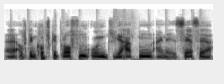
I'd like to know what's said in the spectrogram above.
äh, auf den Kopf getroffen und wir hatten eine sehr, sehr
